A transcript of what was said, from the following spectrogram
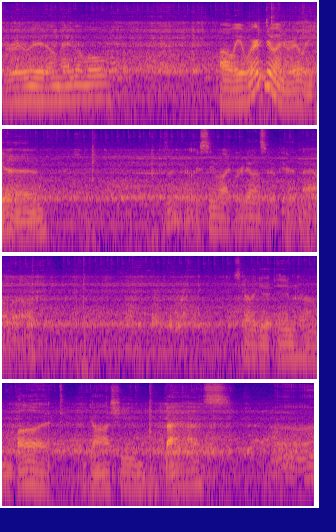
Druid Omega Wolf. We were doing really good. Doesn't really seem like we're doing so good now, though. Just gotta get in her butt. Gosh, you Bass. Uh,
